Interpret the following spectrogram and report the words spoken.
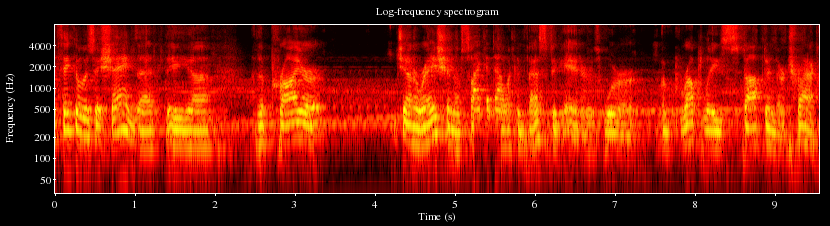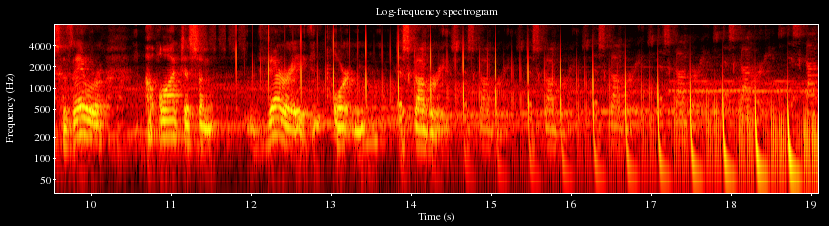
I think it was a shame that the uh, the prior generation of psychedelic investigators were abruptly stopped in their tracks because they were on to some very important discoveries, discoveries, discoveries, discoveries, discoveries, discoveries, discoveries.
